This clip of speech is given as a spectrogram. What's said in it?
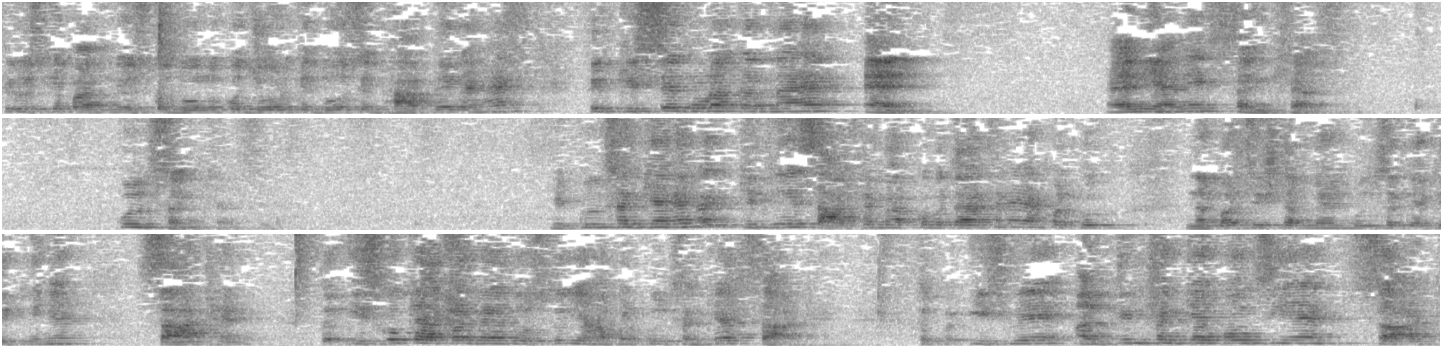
फिर उसके बाद में उसको दोनों को जोड़ के दो से भाग देना है। फिर किससे गुणा करना है? एन एन यानी संख्या से। कुल संख्या से। ये कुल संख्या है ना? कितनी है? साठ है, मैं आपको बताया था ना यहाँ पर कुल नंबर सिस्टम में कुल संख्या कितनी है? साठ है। तो इसको क्या करना है दोस्तों? यहाँ पर कुल संख्या साठ है। तो इसमें अंतिम संख्या कौन सी है? साठ।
